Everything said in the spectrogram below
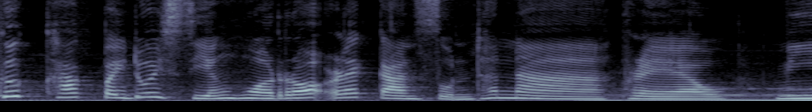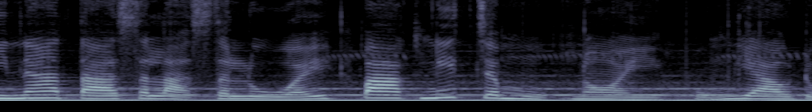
คึกคักไปด้วยเสียงหัวเราะและการสนทนา แพรว มีหน้าตาสละสลวย ปากนิดจมูกหน่อย ผมยาวด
